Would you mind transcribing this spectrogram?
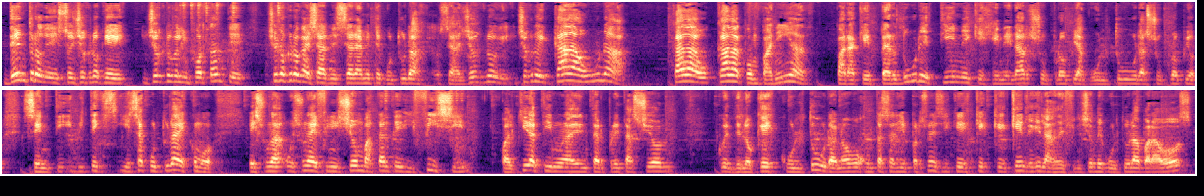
dentro de eso, yo creo que, yo creo que lo importante, yo no creo que haya necesariamente culturas, o sea, yo creo que, yo creo que cada una, cada, cada compañía para que perdure tiene que generar su propia cultura, su propio sentido. Y esa cultura es como, es una, es una definición bastante difícil. Cualquiera tiene una interpretación de lo que es cultura, ¿no? Vos juntás a 10 personas y ¿qué, qué, qué, qué es la definición de cultura para vos?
